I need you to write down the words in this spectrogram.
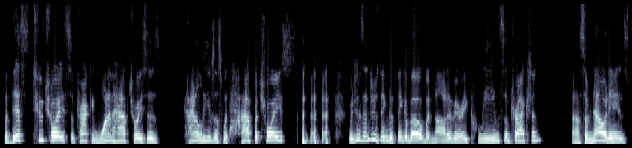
But this two choice, subtracting one and a half choices, kind of leaves us with half a choice, which is interesting to think about, but not a very clean subtraction. Uh, so nowadays,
